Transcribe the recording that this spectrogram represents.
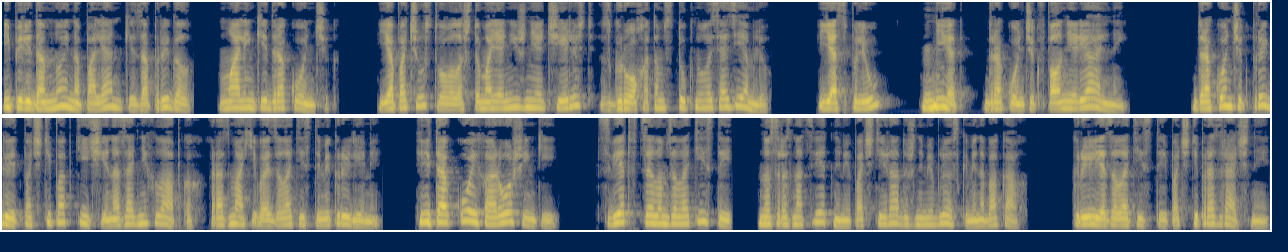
и передо мной на полянке запрыгал маленький дракончик. Я почувствовала, что моя нижняя челюсть с грохотом стукнулась о землю. Я сплю? Нет, дракончик вполне реальный. Дракончик прыгает почти по птичьи на задних лапках, размахивая золотистыми крыльями. И такой хорошенький. Цвет в целом золотистый, но с разноцветными, почти радужными блесками на боках. Крылья золотистые, почти прозрачные,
